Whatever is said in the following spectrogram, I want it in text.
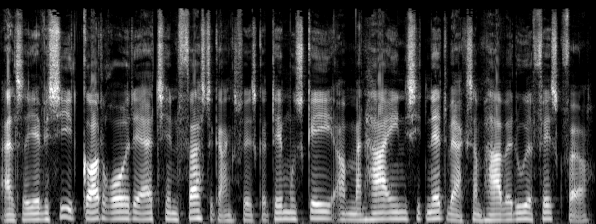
Altså, jeg vil sige, et godt råd det er til en førstegangsfisker. Det er måske, om man har en i sit netværk, som har været ude at fiske før.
